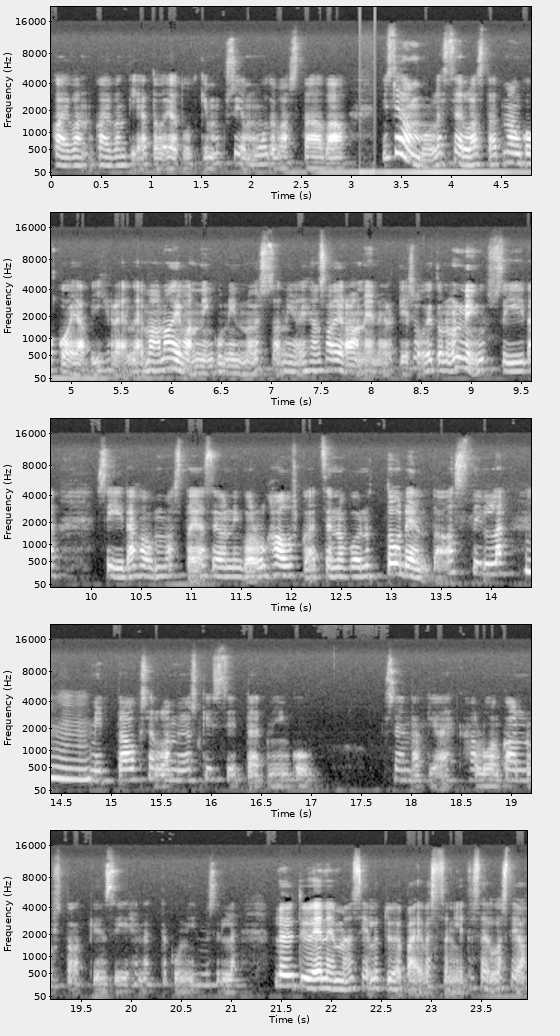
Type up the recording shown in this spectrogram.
kaivan, kaivan tietoa ja tutkimuksia ja muuta vastaavaa. Niin se on mulle sellaista, että mä oon koko ajan vihreällä ja mä oon aivan niin kuin innoissani ja ihan sairaan energisoitunut niin kuin siitä, siitä hommasta. Ja se on niin kuin ollut hauska, että sen on voinut todentaa sillä Mm. mittauksella myöskin sitten, että niin kuin sen takia ehkä haluan kannustaakin siihen, että kun ihmisille löytyy enemmän siellä työpäivässä niitä sellaisia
